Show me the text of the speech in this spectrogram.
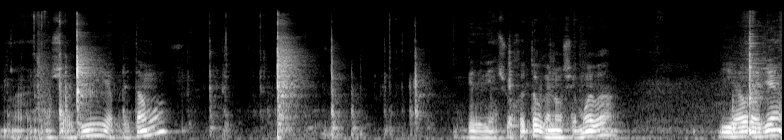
Vamos aquí, apretamos quede bien sujeto, que no se mueva. Y ahora ya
